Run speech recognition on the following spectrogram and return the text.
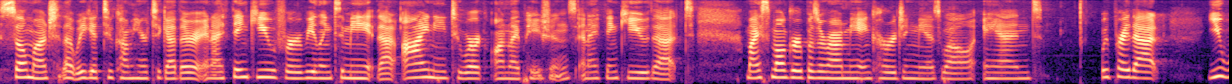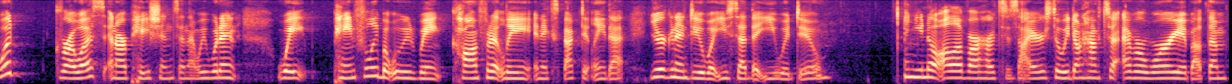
so much that we get to come here together, and I thank you for revealing to me that I need to work on my patience, and I thank you that my small group was around me, encouraging me as well. And we pray that you would grow us in our patience and that we wouldn't wait painfully, but we would wait confidently and expectantly that you're going to do what you said that you would do. And you know all of our heart's desires, so we don't have to ever worry about them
